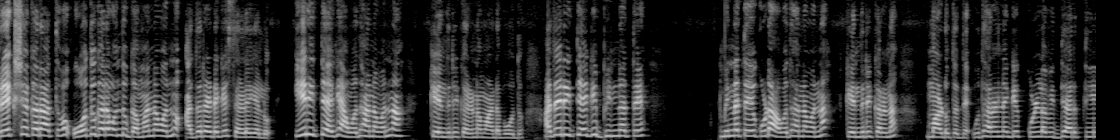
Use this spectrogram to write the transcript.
ಪ್ರೇಕ್ಷಕರ ಅಥವಾ ಓದುಗರ ಒಂದು ಗಮನವನ್ನು ಅದರೆಡೆಗೆ ಸೆಳೆಯಲು ಈ ರೀತಿಯಾಗಿ ಅವಧಾನವನ್ನು ಕೇಂದ್ರೀಕರಣ ಮಾಡಬಹುದು. ಅದೇ ರೀತಿಯಾಗಿ ಭಿನ್ನತೆ, ಭಿನ್ನತೆಯು ಕೂಡ ಅವಧಾನವನ್ನು ಕೇಂದ್ರೀಕರಣ ಮಾಡುತ್ತದೆ. ಉದಾಹರಣೆಗೆ ಕುಳ್ಳ ವಿದ್ಯಾರ್ಥಿ,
